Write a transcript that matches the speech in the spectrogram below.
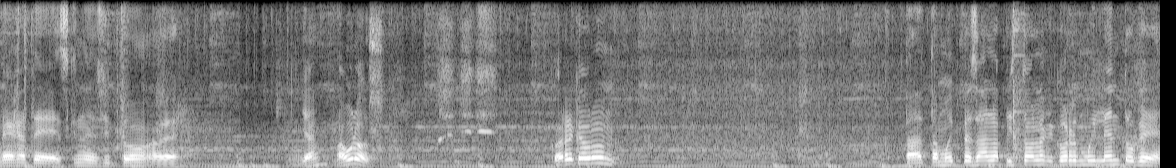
Déjate, es que necesito. A ver. ¿Ya? ¡Vámonos! ¡Corre, cabrón! Está, muy pesada la pistola, que corres muy lento, que.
